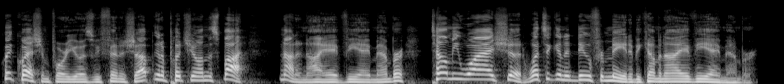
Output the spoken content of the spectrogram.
Quick question for you as we finish up. I'm going to put you on the spot. Not an IAVA member. Tell me why I should. What's it going to do for me to become an IAVA member?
